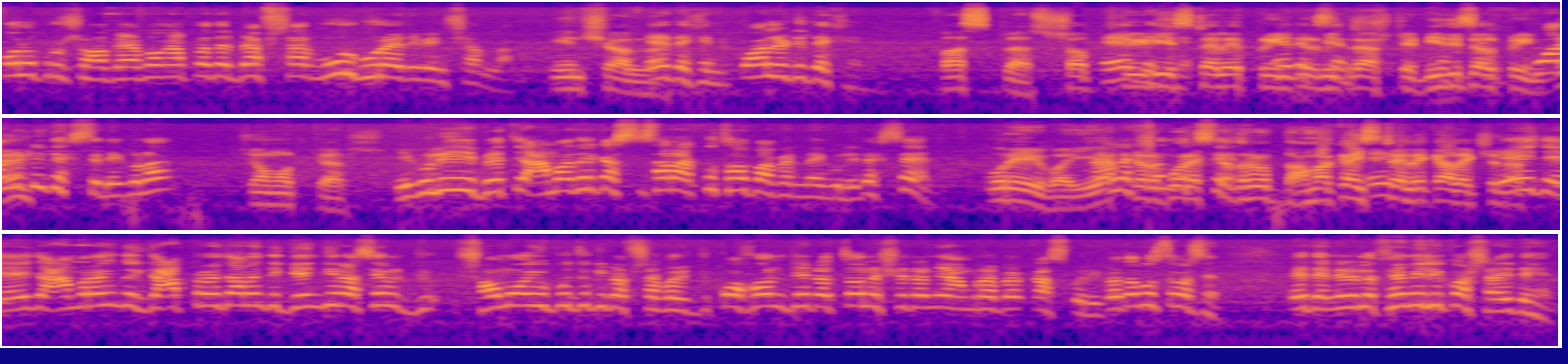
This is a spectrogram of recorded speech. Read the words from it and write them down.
ফলপ্রসূ হবে এবং আপনাদের ব্যবসার মূর ঘুরে দিবে ইনশাল্লাহ ইনশাআল্লাহ। এই দেখেন কোয়ালিটি দেখেন। ফার্স্ট ক্লাস সব 3D স্টাইলে প্রিন্টের ভিতরে আসছে ডিজিটাল প্রিন্ট কোয়ালিটি দেখছেন এগুলা? চমৎকার। এগুলি বেতি আমাদের কাছে ছাড়া কোথাও পাবেন না এগুলি দেখছেন? ওরে ভাই একটার পর একটা ধরো ধামাকা স্টাইলে কালেকশন এই যে এই যে আমরা কিন্তু আপনারা জানেন যে গেঞ্জি রাসেল সময় উপযোগী ব্যবসা করি কখন যেটা চলে সেটা নিয়ে আমরা কাজ করি কথা বুঝতে পারছেন? এই দেখেন এটা ফ্যামিলি কষা এই দেখেন।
